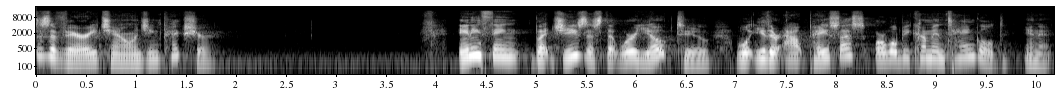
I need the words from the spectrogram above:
is a very challenging picture. Anything but Jesus that we're yoked to will either outpace us or will become entangled in it.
